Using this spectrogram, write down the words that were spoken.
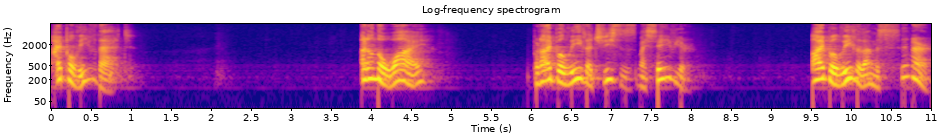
I believe that. I don't know why, but I believe that Jesus is my Savior. I believe that I'm a sinner.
